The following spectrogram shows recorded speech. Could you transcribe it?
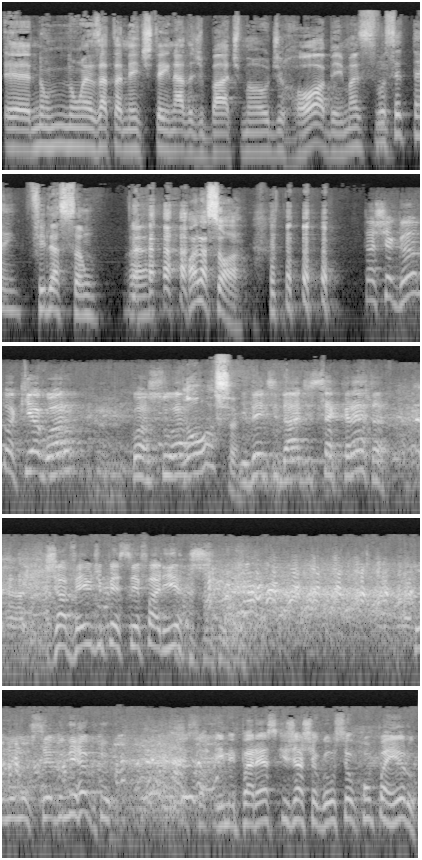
é, não, não exatamente tem nada de Batman ou de Robin, mas você tem filiação. É. Olha só. Está chegando aqui agora com a sua Nossa! identidade secreta. Já veio de PC Farias. Como um morcego negro. E me parece que já chegou o seu companheiro.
